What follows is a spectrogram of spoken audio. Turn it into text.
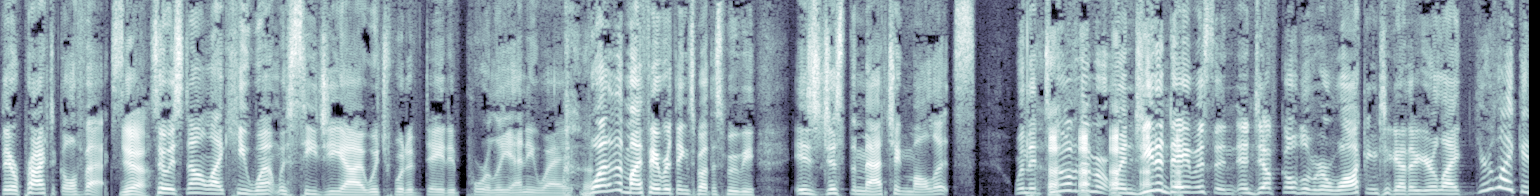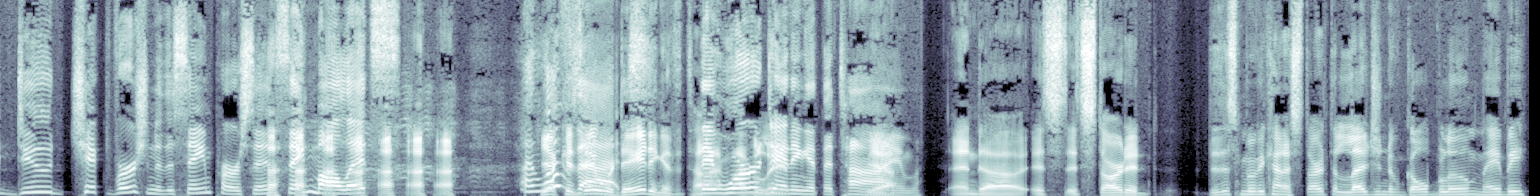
They were practical effects. Yeah. So it's not like he went with CGI, which would have dated poorly anyway. One of the, my favorite things about this movie is just the matching mullets. When the two of them are, when Geena Davis and, and Jeff Goldblum are walking together, you're like, you're like a dude chick version of the same person, same mullets. I love that. yeah, because they were dating at the time. They were dating at the time. Yeah. And uh, it's it started. Did this movie kind of start the legend of Goldblum? Maybe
